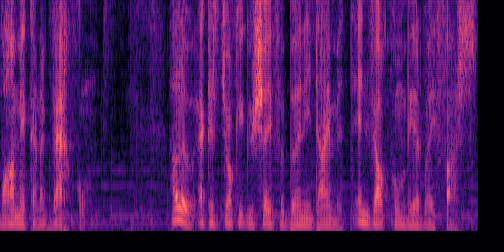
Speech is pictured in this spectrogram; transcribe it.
"Waarmee kan ek wegkom?" Hallo, ek is Jockey Gouchee vir Bernie Diamond en welkom weer by Vars.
